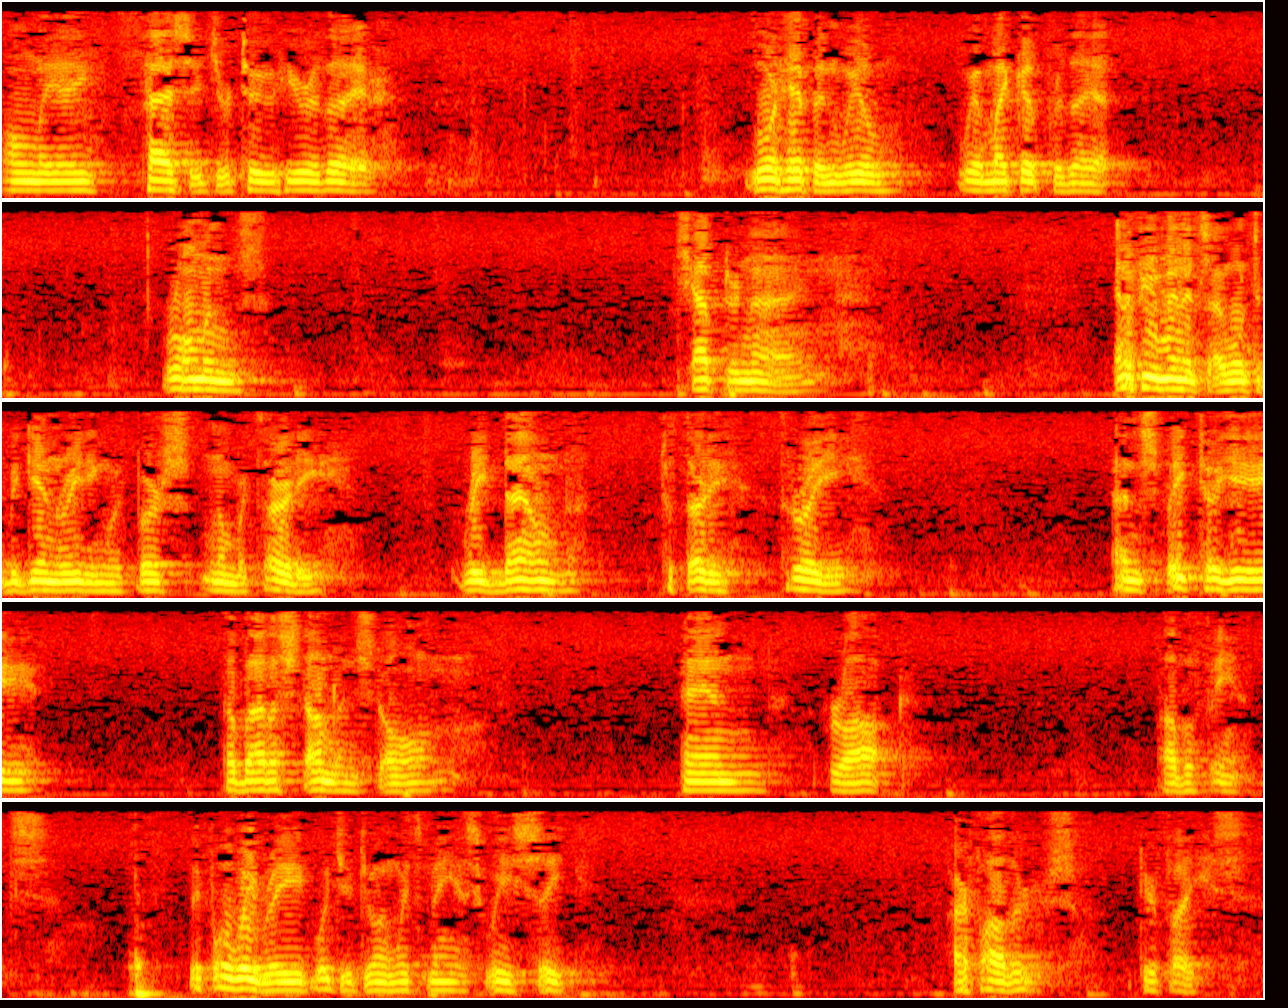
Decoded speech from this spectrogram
only a passage or two here or there. Lord helping, we'll we'll make up for that. Romans chapter nine. In a few minutes I want to begin reading with verse number thirty read down to 33 and speak to ye about a stumbling stone and rock of offense. Before we read, would you join with me as we seek our Father's dear face?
